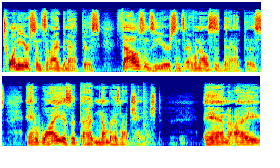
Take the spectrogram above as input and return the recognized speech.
20 years since I've been at this, thousands of years since everyone else has been at this. And why is it that number has not changed? And I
